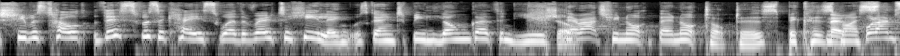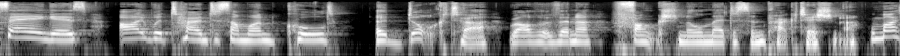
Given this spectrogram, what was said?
she was told this was a case where the road to healing was going to be longer than usual. They're actually not. They're not doctors because no, my what I'm saying is, I would turn to someone called a doctor rather than a functional medicine practitioner. well, my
